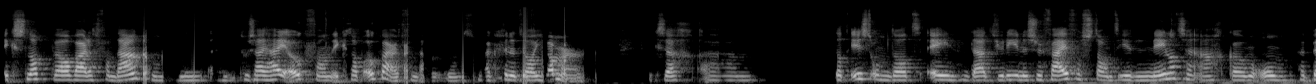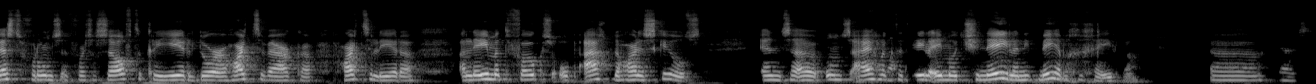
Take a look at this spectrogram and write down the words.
ik snap wel waar het vandaan komt. En toen zei hij ook van, ik snap ook waar het vandaan komt. Maar ik vind het wel jammer. Ik zeg, um, dat is omdat één, dat jullie in een survival stand hier in Nederland zijn aangekomen om het beste voor ons en voor zichzelf te creëren door hard te werken, hard te leren. Alleen met te focussen op eigenlijk de harde skills. En ze ons eigenlijk het hele emotionele niet mee hebben gegeven. Uh, Juist.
